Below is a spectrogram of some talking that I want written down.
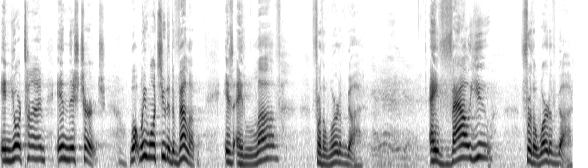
in your time in this church, what we want you to develop is a love for the Word of God, a value for the Word of God.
